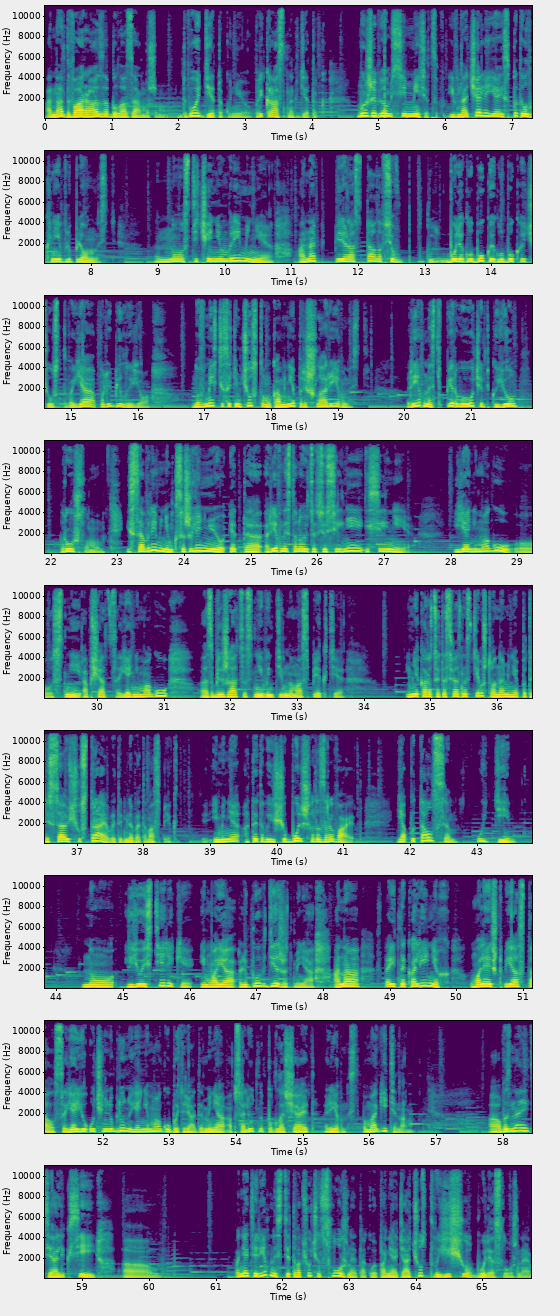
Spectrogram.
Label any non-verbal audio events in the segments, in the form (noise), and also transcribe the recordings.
Она два раза была замужем. Двое деток у нее, прекрасных деток. Мы живем 7 месяцев, и вначале я испытывал к ней влюбленность. Но с течением времени она перерастала все в более глубокое и глубокое чувство. Я полюбил ее. Но вместе с этим чувством ко мне пришла ревность. Ревность в первую очередь к ее прошлому. И со временем, к сожалению, эта ревность становится все сильнее и сильнее. Я не могу э, с ней общаться, я не могу э, сближаться с ней в интимном аспекте. И мне кажется, это связано с тем, что она меня потрясающе устраивает именно в этом аспекте. И меня от этого еще больше разрывает. Я пытался уйти, но ее истерики и моя любовь держат меня. Она стоит на коленях, умоляет, чтобы я остался. Я ее очень люблю, но я не могу быть рядом. Меня абсолютно поглощает ревность. Помогите нам. А, вы знаете, Алексей, а, понятие ревности это вообще очень сложное такое понятие, а чувство еще более сложное.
